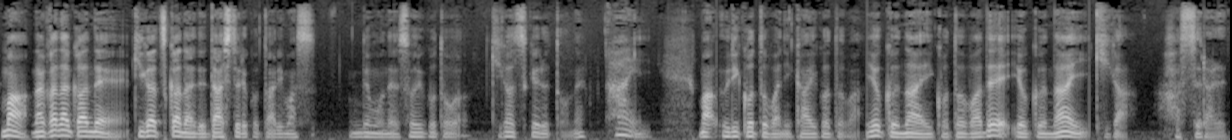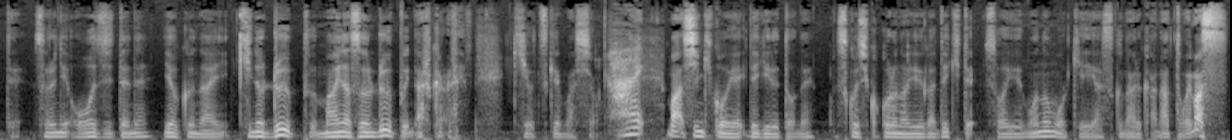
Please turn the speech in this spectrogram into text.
まあ、なかなかね、気がつかないで出してることあります。でもね、そういうことは気がつけるとね、はい。いいまあ、売り言葉に買い言葉、良くない言葉で良くない気が発せられて、それに応じてね、良くない気のループ、マイナスのループになるからね、気をつけましょう。はい。まあ、新規行為できるとね、少し心の余裕ができて、そういうものも消えやすくなるかなと思います。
